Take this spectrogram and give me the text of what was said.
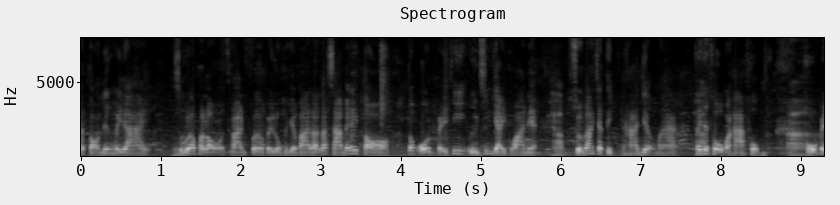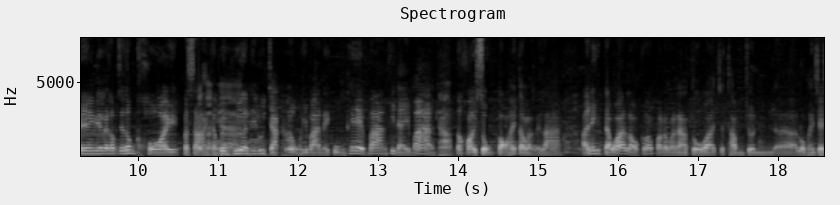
แล้วต่อเนื่องไม่ได้อืม สมมติว่าพอเราทรานเฟอร์ไปโรงพยาบาลแล้วรักษาไม่ได้ต่อต้องโอนไปที่อื่นซึ่งใหญ่กว่าเนี่ยครับส่วนมากจะติดปัญหาเยอะมาก ก็จะโทรมาหาผม อ่า ผมเองเนี่ยแหละครับจะต้องคอยประสานกับประสานงานเพื่อนๆที่รู้จักครับโรงพยาบาลในกรุงเทพบ้างที่ไหนบ้างครับแล้วคอยส่งต่อให้ตลอดเวลา อันนี้แต่ว่าเราก็ปรารถนาตัวว่าจะทำจนเอ่อลมหายใจ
